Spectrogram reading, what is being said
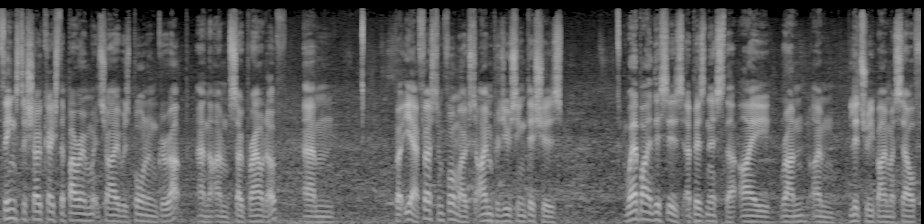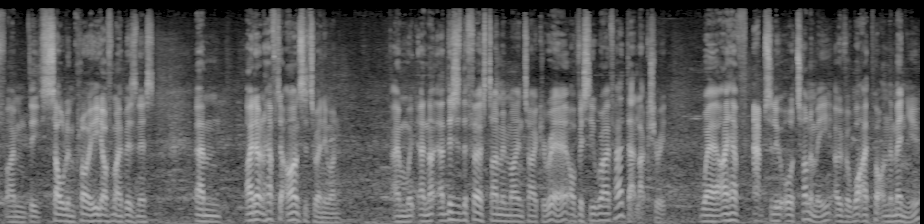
things to showcase the borough in which I was born and grew up, and that I'm so proud of. Um, but yeah, first and foremost, I'm producing dishes whereby this is a business that I run. I'm literally by myself. I'm the sole employee of my business. Um, I don't have to answer to anyone. And, and this is the first time in my entire career, obviously, where I've had that luxury where I have absolute autonomy over what I put on the menu,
